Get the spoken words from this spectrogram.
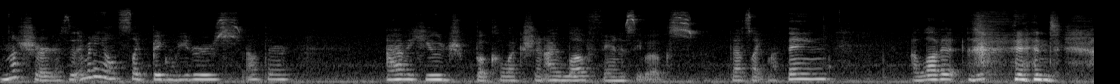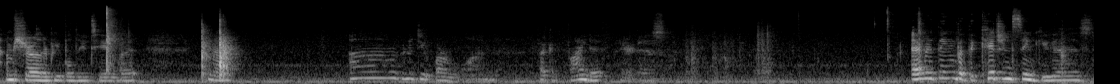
I'm not sure. Is there anybody else like big readers out there? I have a huge book collection. I love fantasy books. That's like my thing. I love it. and I'm sure other people do too, but you know. Uh, we're gonna do R1. If I can find it. There it is. Everything but the kitchen sink, you guys.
